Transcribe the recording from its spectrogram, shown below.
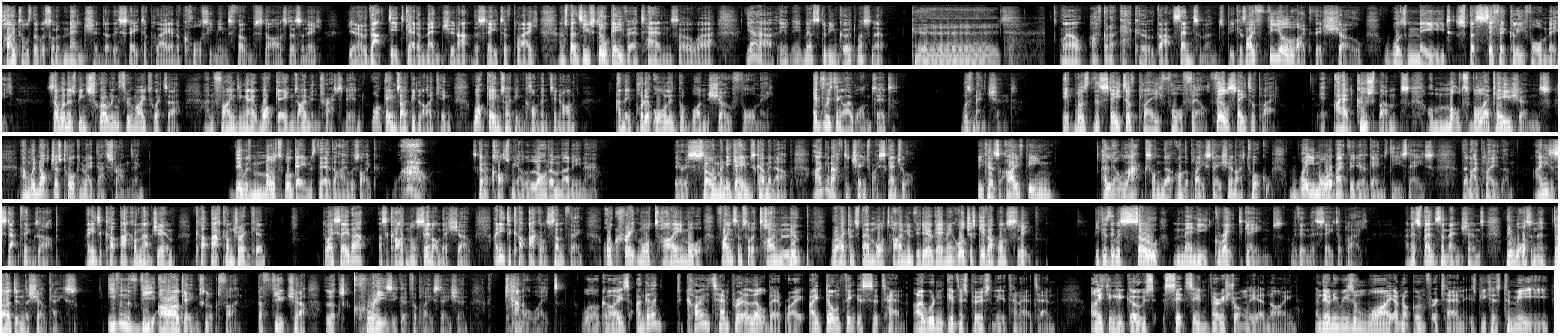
titles that were sort of mentioned at this state of play. And of course, he means Foam Stars, doesn't he? you know, that did get a mention at the state of play. And Spencer, you still gave it a 10. So, uh, yeah, it, it must have been good, mustn't it? Good. Well, I've got to echo that sentiment because I feel like this show was made specifically for me. Someone has been scrolling through my Twitter and finding out what games I'm interested in, what games I've been liking, what games I've been commenting on, and they put it all into one show for me. Everything I wanted was mentioned. It was the state of play for Phil. Phil's state of play. I had goosebumps on multiple occasions, and we're not just talking about Death Stranding. There was multiple games there that I was like, wow, it's going to cost me a lot of money now. There is so many games coming up. I'm going to have to change my schedule because I've been a little lax on the on the PlayStation. I talk way more about video games these days than I play them. I need to step things up. I need to cut back on that gym, cut back on drinking. Do I say that? That's a cardinal sin on this show. I need to cut back on something, or create more time, or find some sort of time loop where I can spend more time in video gaming, or just give up on sleep. Because there were so many great games within this state of play. And as Spencer mentioned, there wasn't a dud in the showcase. Even the VR games looked fun. The future looks crazy good for PlayStation. I cannot wait. Well, guys, I'm going to kind of temper it a little bit, right? I don't think this is a 10. I wouldn't give this personally a 10 out of 10. I think it goes, sits in very strongly at a 9. And the only reason why I'm not going for a 10 is because to me,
